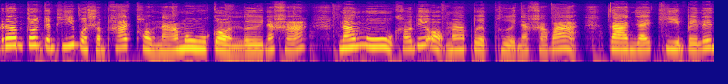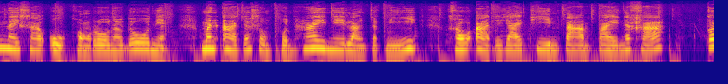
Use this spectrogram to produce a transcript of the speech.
เริ่มต้นกันที่บทสัมภาษณ์ของน้ามูก่อนเลยนะคะ น้ามูเขาได้ออกมาเปิดเผยนะคะว่า การย้ายทีมไปเล่นในซาอุของโรนัลโดเนี่ย มันอาจจะส่งผลให้ในหลังจากนี้ เขาอาจจะย้ายทีมตามไปนะคะ ก็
